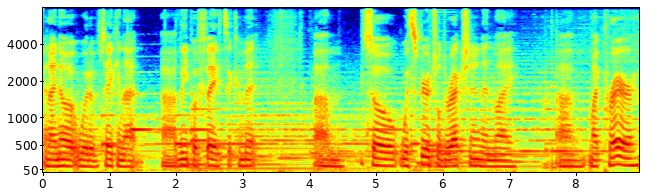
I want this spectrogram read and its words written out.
And I know it would have taken that uh, leap of faith to commit. Um, so with spiritual direction and my, um, my prayer,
